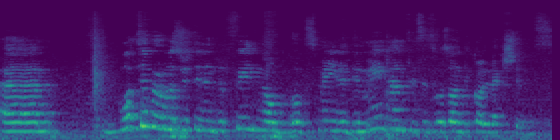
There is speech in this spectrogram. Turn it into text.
um, whatever was written in the field notebooks, mainly the main emphasis was on the collections.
